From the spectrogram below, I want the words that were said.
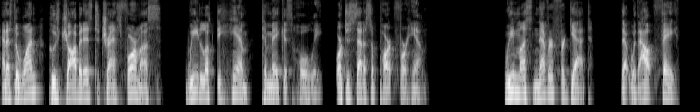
And as the one whose job it is to transform us, we look to him to make us holy or to set us apart for him. We must never forget that without faith,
